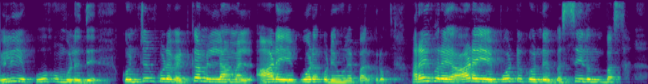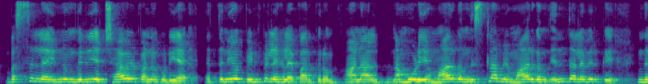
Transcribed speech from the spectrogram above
வெளியே போகும் பொழுது கொஞ்சம் கூட வெட்கம் இல்லாமல் ஆடையை போடக்கூடியவங்களை பார்க்கிறோம். அரைகுறை ஆடையை போட்டுக்கொண்டு பஸ்ஸிலும் பஸ் பஸ்ஸில் இன்னும் வெளியே டிராவல் பண்ணக்கூடிய எத்தனையோ பெண் பிள்ளைகளை பார்க்கிறோம். ஆனால் நம்முடைய மார்க்கம் இஸ்லாமிய மார்க்கம் எந்த அளவிற்கு இந்த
